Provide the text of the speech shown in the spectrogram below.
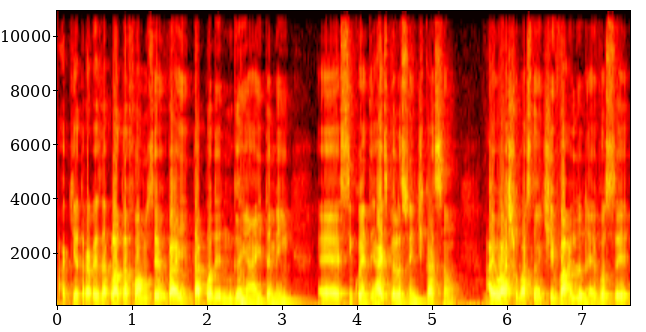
aqui através da plataforma, você vai estar tá podendo ganhar aí também é, 50 reais pela sua indicação. Aí eu acho bastante válido né, você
